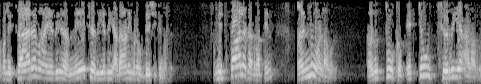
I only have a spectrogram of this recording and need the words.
അപ്പൊ നിസ്സാരമായത് നന്നേ ചെറിയത് അതാണ് ഇവിടെ ഉദ്ദേശിക്കുന്നത്. മിസ്കാല ദർറത്തിൻ അണു അളവ് അണുത്തൂക്കം ഏറ്റവും ചെറിയ അളവ്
